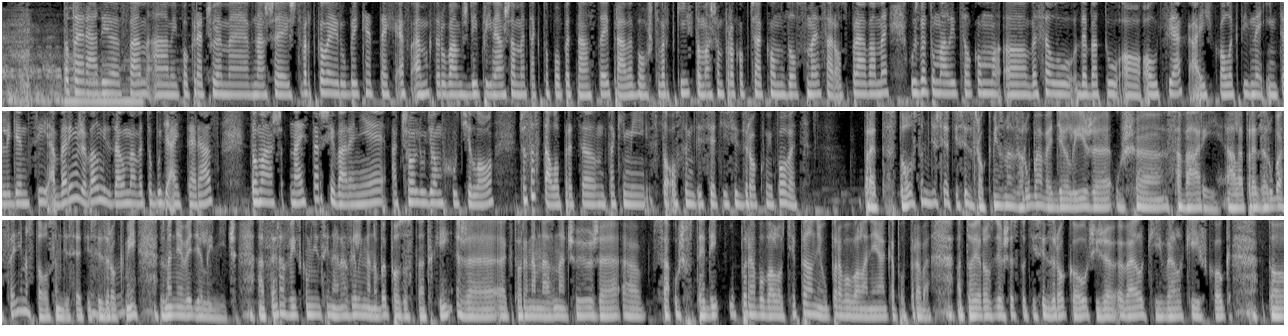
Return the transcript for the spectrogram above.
Toto je Rádio FM a my pokračujeme v našej štvrtkovej rubrike Tech FM, ktorú vám vždy prinášame takto po 15. práve vo štvrtky. S Tomášom Prokopčákom z OSME sa rozprávame. Už sme tu mali celkom uh, veselú debatu o ovciach a ich kolektívnej inteligencii a verím, že veľmi zaujímavé to bude aj teraz. Tomáš, najstaršie varenie a čo ľuďom chutilo. Čo sa stalo pred um, takými 180 tisíc rokmi? Povedz. Pred 180 tisíc rokmi sme zhruba vedeli, že už e, sa vári, ale pred zhruba 780 tisíc mm-hmm. rokmi sme nevedeli nič. A teraz výskumníci narazili na nové pozostatky, že, e, ktoré nám naznačujú, že e, sa už vtedy upravovalo, tepelne upravovala nejaká potrava. A to je rozdiel 600 tisíc rokov, čiže veľký, veľký skok. To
